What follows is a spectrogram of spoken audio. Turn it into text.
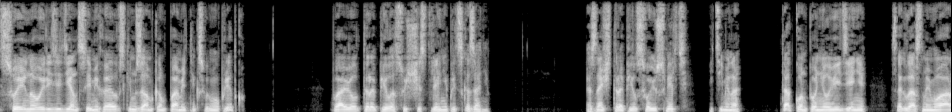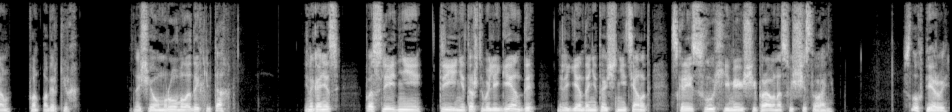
своей новой резиденцией Михайловским замком памятник своему предку, Павел торопил осуществление предсказания. А значит, торопил свою смерть, ведь именно так он понял видение, согласно мемуарам фон Оберкирх. Значит, я умру в молодых летах. И, наконец, последние три не то чтобы легенды, легенды они точно не тянут, скорее слухи, имеющие право на существование. Слух первый.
